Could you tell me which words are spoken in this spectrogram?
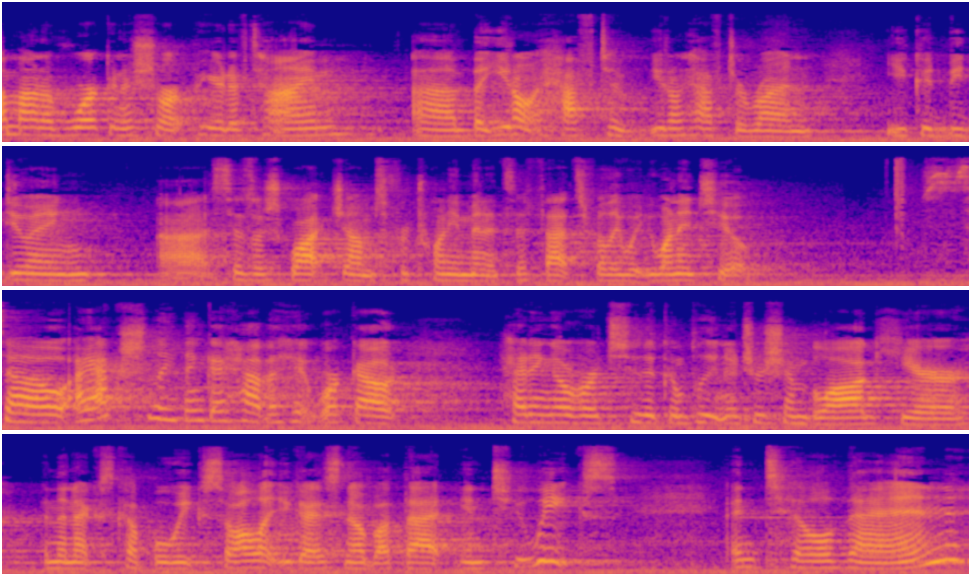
amount of work in a short period of time, uh, but you don't have to. You don't have to run. You could be doing uh, scissor squat jumps for 20 minutes if that's really what you wanted to. So I actually think I have a HIIT workout heading over to the Complete Nutrition blog here in the next couple weeks. So I'll let you guys know about that in two weeks. Until then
